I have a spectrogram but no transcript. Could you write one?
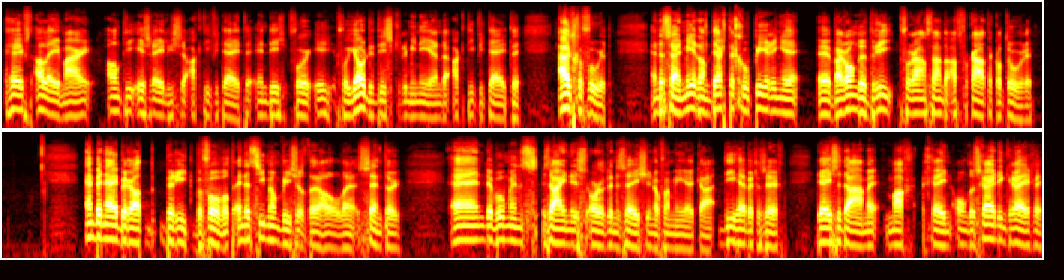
heeft alleen maar anti-Israëlische activiteiten en voor, voor Joden discriminerende activiteiten uitgevoerd. En dat zijn meer dan 30 groeperingen eh, waaronder drie vooraanstaande advocatenkantoren. En Benay Berit bijvoorbeeld, en het Simon Wieseltal uh, Center. En de Women's Zionist Organization of Amerika, die hebben gezegd: deze dame mag geen onderscheiding krijgen,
